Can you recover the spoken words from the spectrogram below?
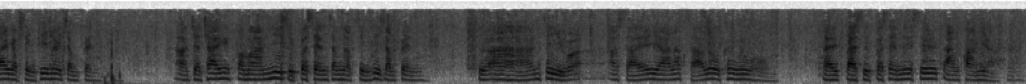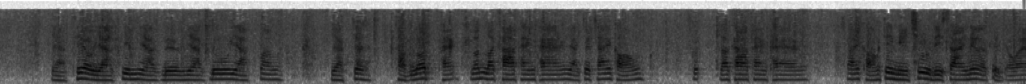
ช้กับสิ่งที่ไม่จำเป็น อาจจะใช้ประมาณ 20%สำหรับสิ่งที่จำเป็น คืออาหารที่อยู่อาศัยยารักษาโรคเครื่องนุ่งห่มแต่80%นี่ซื้อตามความอยาก อยากเที่ยวอยากกินอยากดื่มอยากดูอยากฟังอยากจะขับรถแพงรถราคาแพงๆ อยากจะใช้ของราคาแพงๆ ใช้ของที่มีชื่อดีไซเนอร์ติดเอาไว้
